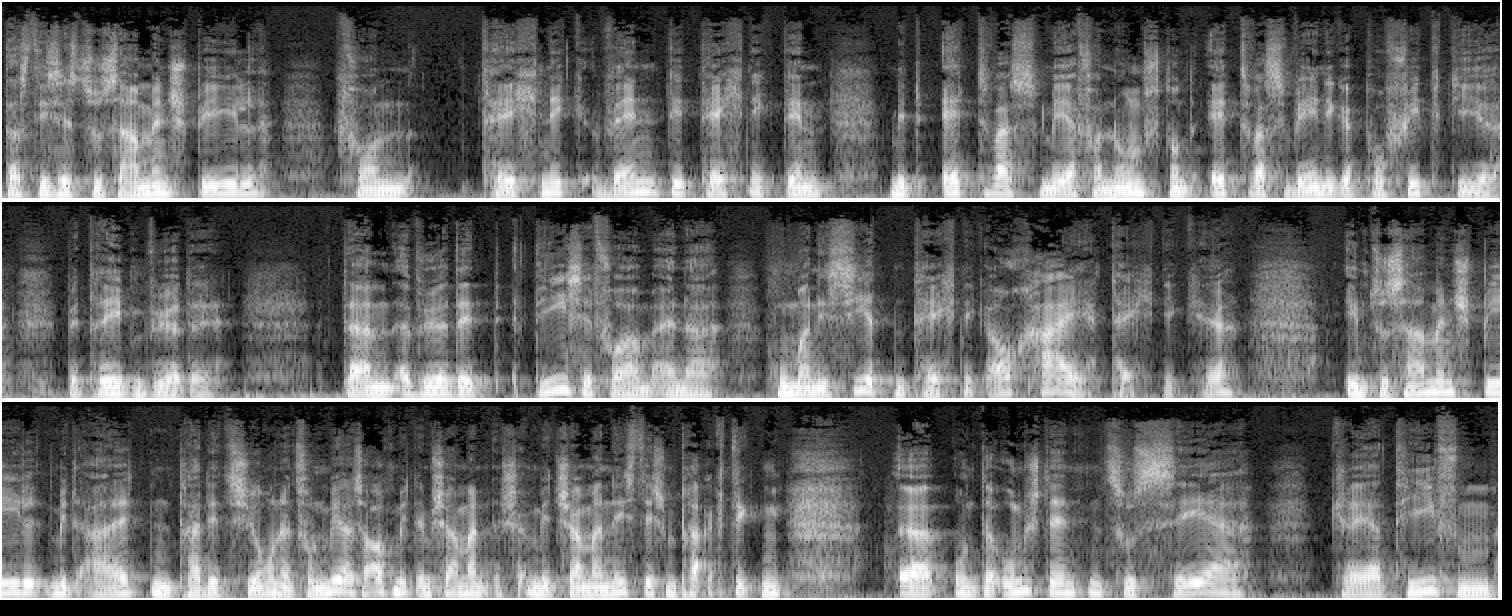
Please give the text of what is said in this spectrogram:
dass dieses Zusammenspiel von Technik, wenn die Technik denn mit etwas mehr Vernunft und etwas weniger Profitgier betrieben würde, dann würde diese Form einer humanisierten Technik, auch High-Technik, ja, im Zusammenspiel mit alten Traditionen, von mir aus auch mit, dem Schaman, mit schamanistischen Praktiken, äh, unter Umständen zu sehr kreativen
